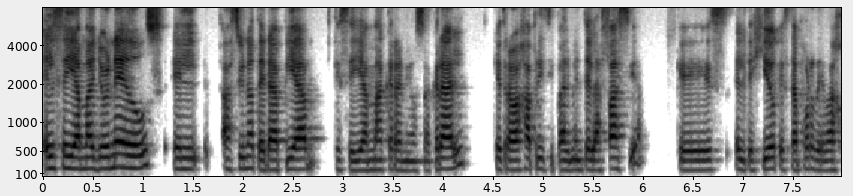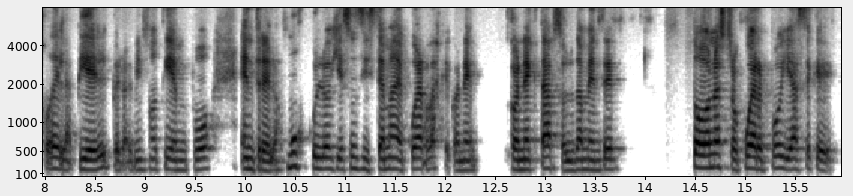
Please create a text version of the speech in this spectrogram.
él se llama John Edus, él hace una terapia que se llama craneosacral, que trabaja principalmente la fascia, que es el tejido que está por debajo de la piel, pero al mismo tiempo entre los músculos y es un sistema de cuerdas que conecta absolutamente todo nuestro cuerpo y hace que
